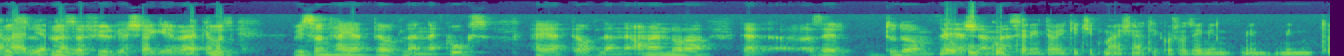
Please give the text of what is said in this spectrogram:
plusz, plusz a fürgeségével tud. Az... Viszont helyette ott lenne Cooks, helyette ott lenne Amendola, tehát azért tudom teljesen... Jó, szerintem egy kicsit más játékos azért, mint, mint, mint,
